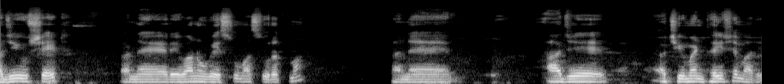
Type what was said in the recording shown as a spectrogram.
રાજીવ શેઠ અને રહેવાનું વેસુમાં સુરતમાં. અને આ જે અચીવમેન્ટ થઈ છે મારી,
